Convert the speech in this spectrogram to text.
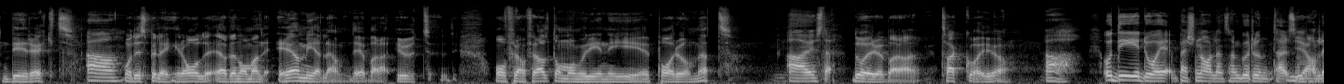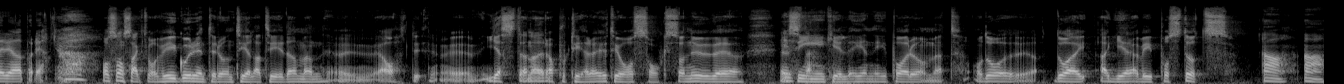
direkt. Ja. Och det spelar ingen roll även om man är medlem, det är bara ut. Och framförallt om de går in i parrummet, Ja, just det. då är det bara tack och adjö. Ja. Och det är då personalen som går runt här som Ja. håller reda på det? Och som sagt var, vi går inte runt hela tiden men eh, ja, eh, gästerna rapporterar ju till oss också. Nu är en singelkille inne i parrummet och då, då agerar vi på studs. Ja, ja.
